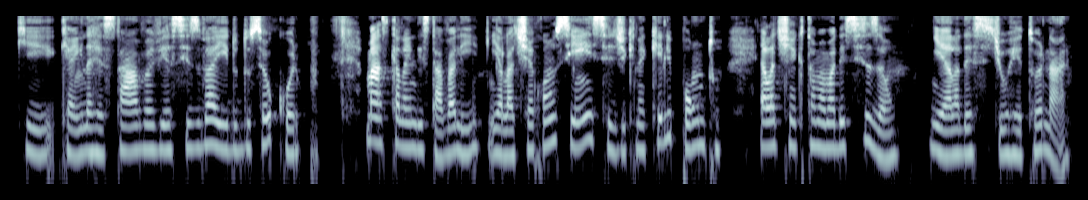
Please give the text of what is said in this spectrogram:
que, que ainda restava havia se esvaído do seu corpo, mas que ela ainda estava ali e ela tinha consciência de que naquele ponto ela tinha que tomar uma decisão e ela decidiu retornar.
